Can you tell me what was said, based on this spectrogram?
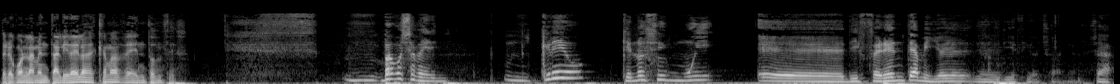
Pero con la mentalidad y los esquemas de entonces. Mm, vamos a ver, mm, creo que no soy muy eh, diferente a mi yo de, de 18 años. O sea,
